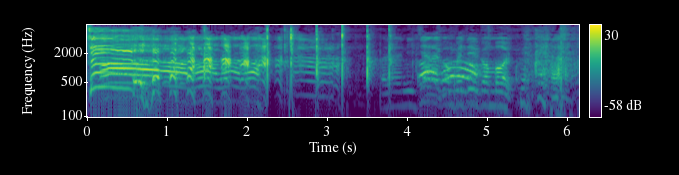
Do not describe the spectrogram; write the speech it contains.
sí. Para iniciar a competir 干杯。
